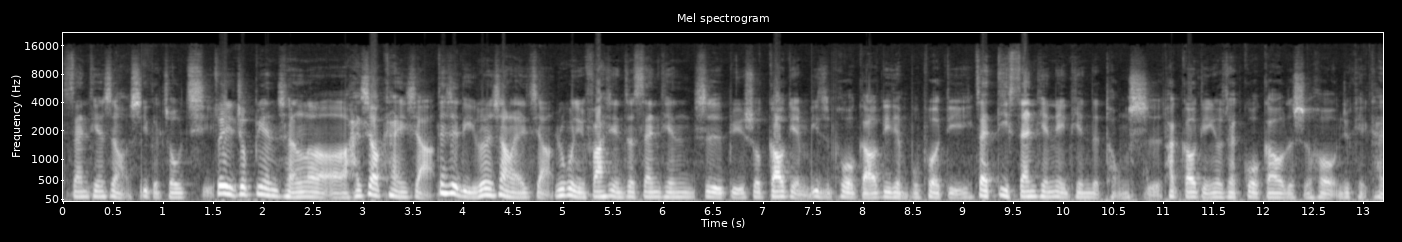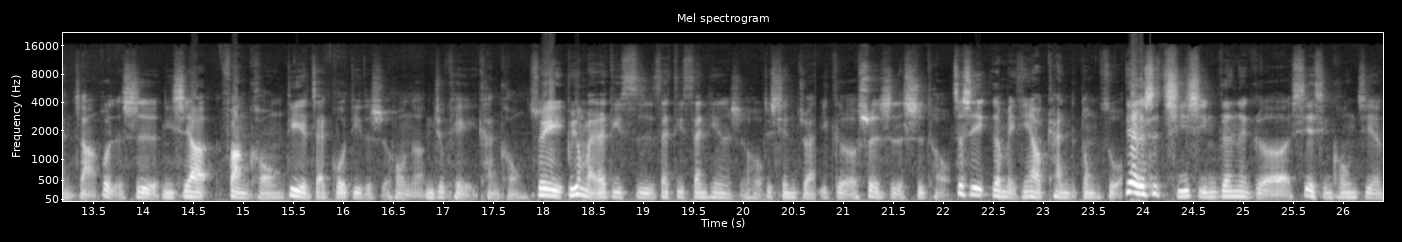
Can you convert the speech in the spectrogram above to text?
三天正好是一个周期，所以就变成了呃还是要看一下。但是理论上来讲，如果你发现这三天是比如说高点一直破高，低点不破低，在第三天那天的同时，它高点又在过高的时候，你就可以看涨；或者是你是要放空，低点在过低的时候呢，你就可以看空。所以不用买在第四，在第三天的时候就先赚一个顺势的势头，这是。一个每天要看的动作。第二个是骑行跟那个楔形空间。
